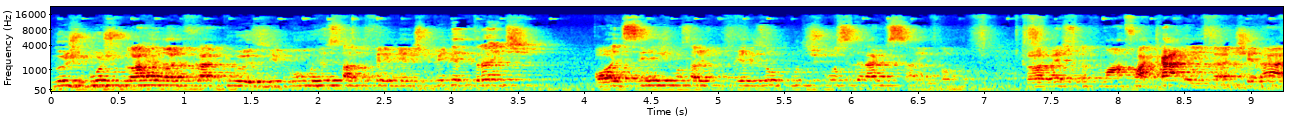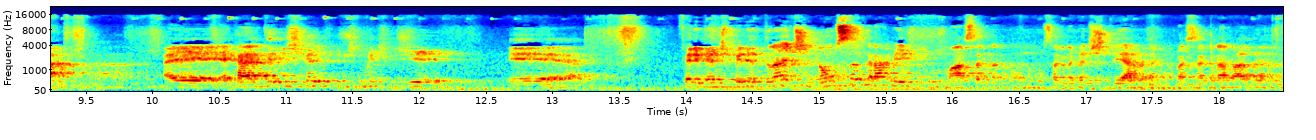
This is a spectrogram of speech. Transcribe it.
nos músculos ao redor de fraturas e como resultado de ferimentos penetrantes pode ser responsável por perdas ocultas consideradas de sangue. Então, provavelmente vai tomar uma facada e vai atirar. É, é característica justamente de é, ferimentos penetrantes não sangrar mesmo, uma, um sangramento externo, né? Vai sangrar lá dentro.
